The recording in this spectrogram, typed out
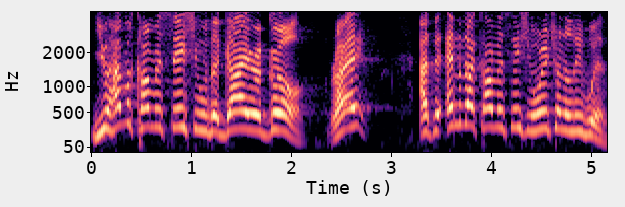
you have a conversation with a guy or a girl right at the end of that conversation what are you trying to leave with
